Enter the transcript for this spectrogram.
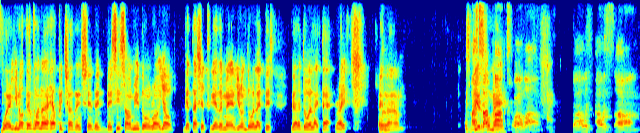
where, you know, they want to help each other and shit. They, they see something you're doing wrong. Yo, get that shit together, man. You don't do it like this. You got to do it like that, right? And um, it's My beautiful, son man. for a while, so I was I was um,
